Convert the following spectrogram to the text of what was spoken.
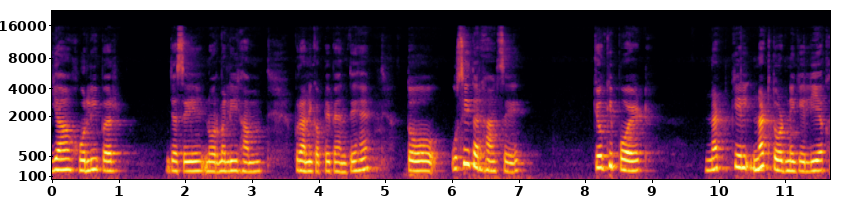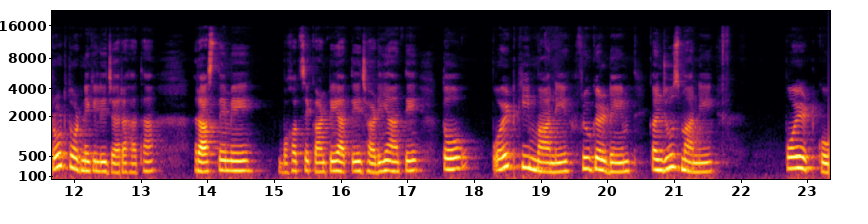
या होली पर जैसे नॉर्मली हम पुराने कपड़े पहनते हैं तो उसी तरह से क्योंकि पोइट नट के, नट तोड़ने के लिए, अखरोट तोड़ने के लिए जा रहा था, रास्ते में बहुत से कांटे आते, झाड़ियाँ आते तो पोइट की माँ ने फ्रूगल डेम कंजूस माँ ने पोइट को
